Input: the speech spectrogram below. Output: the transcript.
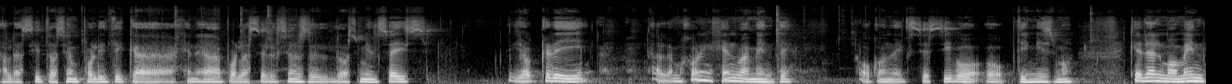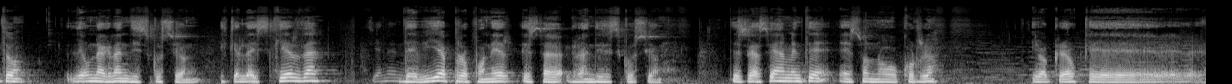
a la situación política generada por las elecciones del 2006, yo creí, a lo mejor ingenuamente o con excesivo optimismo, que era el momento de una gran discusión y que la izquierda debía proponer esa gran discusión. Desgraciadamente eso no ocurrió. Yo creo que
